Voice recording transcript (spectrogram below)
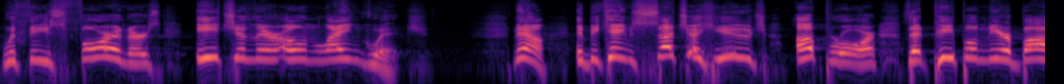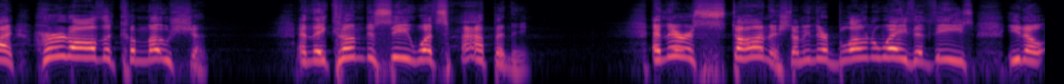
with these foreigners, each in their own language. Now, it became such a huge uproar that people nearby heard all the commotion and they come to see what's happening. And they're astonished. I mean, they're blown away that these, you know,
